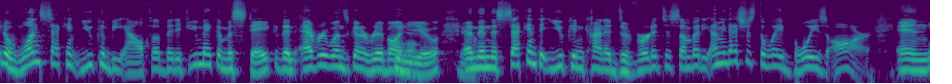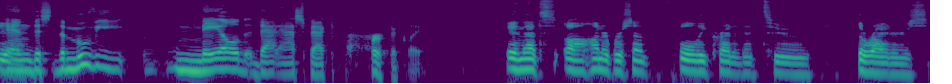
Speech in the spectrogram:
you know one second you can be alpha but if you make a mistake then everyone's going to rib on you Yeah. and then the second that you can kind of divert it to somebody i mean that's just the way boys are and Yeah. and this the movie nailed that aspect perfectly and that's a hundred percent fully credited to the writers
